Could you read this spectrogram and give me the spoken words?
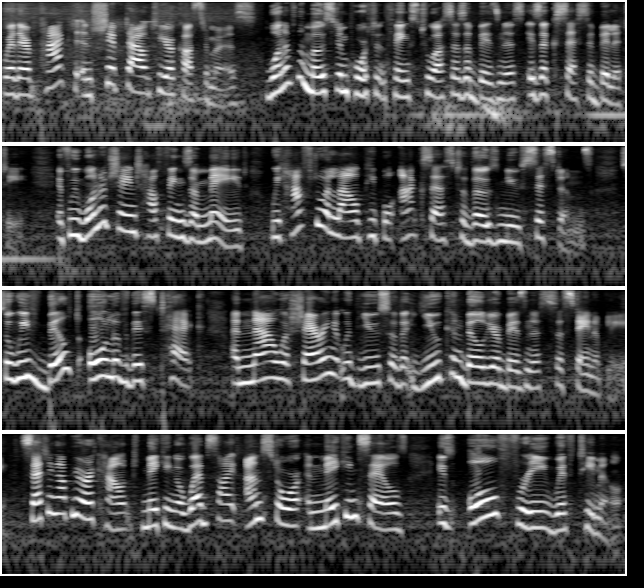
where they're packed and shipped out to your customers. One of the most important things to us as a business is accessibility. If we want to change how things are made, we have to allow people access to those new systems. So we've built all of this tech and now we're sharing it with you so that you can build your business sustainably. Setting up your account, making a website and store and making sales is all free with Teemill.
